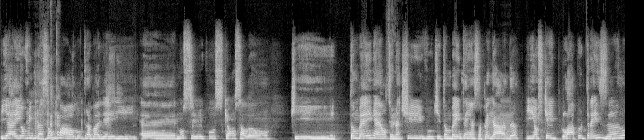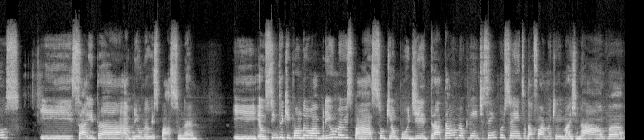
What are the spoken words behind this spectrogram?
E aí eu vim para São Paulo, trabalhei é, no Circos, que é um salão que também é alternativo, Sim. que também tem essa pegada. Uhum. E eu fiquei lá por três anos e saí para abrir o meu espaço, né? E eu sinto que quando eu abri o meu espaço, que eu pude tratar o meu cliente 100% da forma que eu imaginava,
